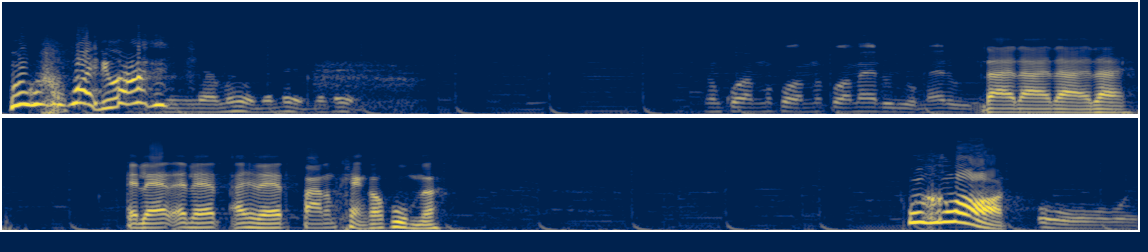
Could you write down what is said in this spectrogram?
โอ้ยไหวดิวะไม่เห็นไม่เห็นไม่เห็น น้องกวนน้องกวนน้องกวนแม่ดูอยู่แม่ดูอยู่ได้ได้ได้ได้ไอแรดไอแรดไอแรดปาน้ำแข็งเข้าพุ่มนะโอ้ยข้างหลอดโอ้ย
